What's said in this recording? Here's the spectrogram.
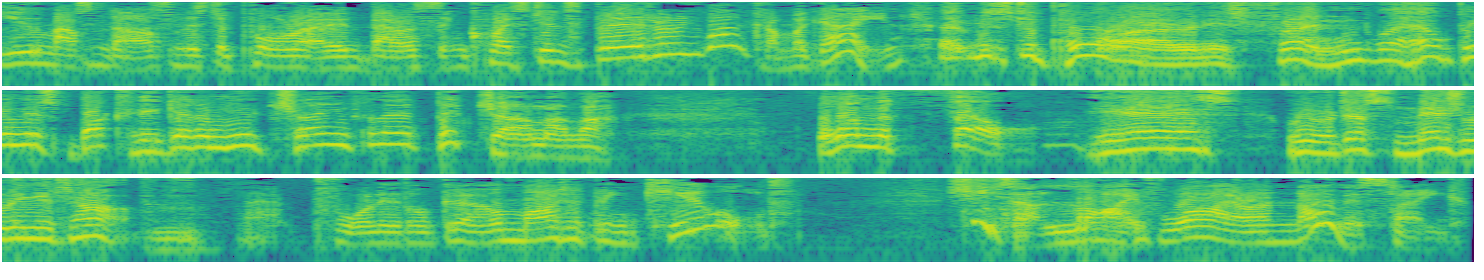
You mustn't ask Mr. Poirot embarrassing questions, Bert, or he won't come again. Uh, Mr. Poirot and his friend were helping Miss Buckley get a new chain for that picture, Mother. The one that fell. Yes, we were just measuring it up. That poor little girl might have been killed. She's a live wire and no mistake.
